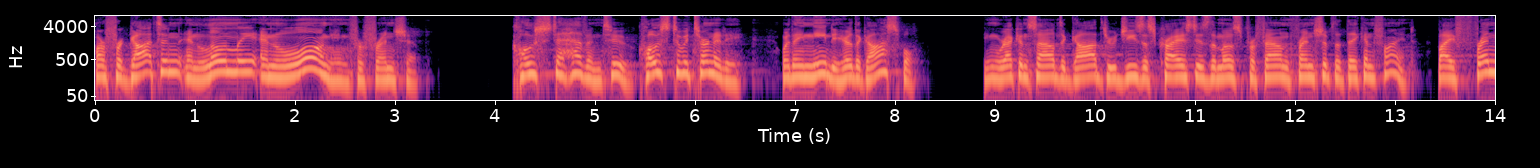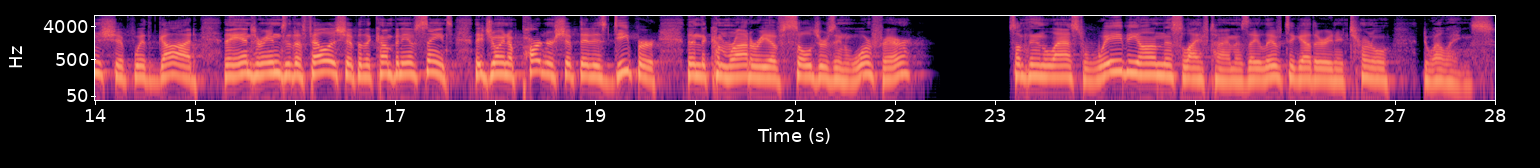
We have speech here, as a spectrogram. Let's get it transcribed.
are forgotten and lonely and longing for friendship. Close to heaven, too, close to eternity, where they need to hear the gospel. Being reconciled to God through Jesus Christ is the most profound friendship that they can find. By friendship with God, they enter into the fellowship of the company of saints. They join a partnership that is deeper than the camaraderie of soldiers in warfare something that lasts way beyond this lifetime as they live together in eternal dwellings.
